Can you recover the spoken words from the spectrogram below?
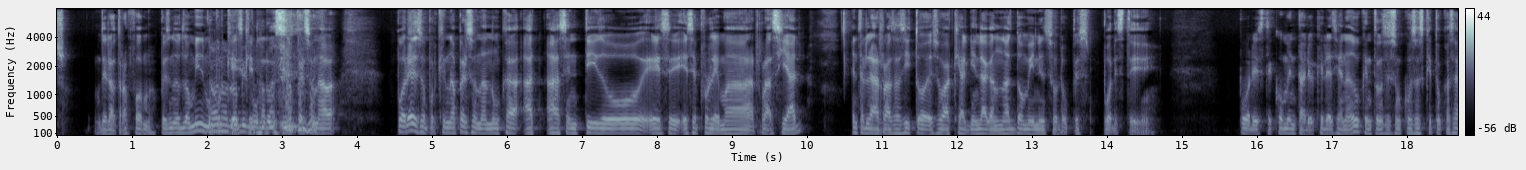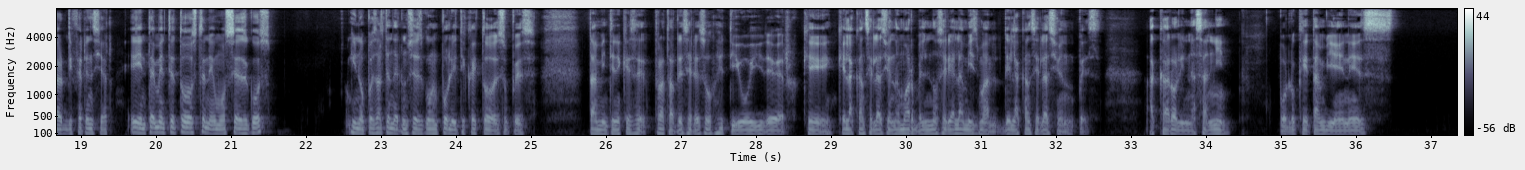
de la otra forma? Pues no es lo mismo, porque es, que una persona... Por eso, porque una persona nunca ha, sentido ese, ese, problema racial entre las razas y todo eso a que alguien le hagan un abdomen solo pues por este por este comentario que le hacían a Duque. Entonces son cosas que toca saber diferenciar. Evidentemente todos tenemos sesgos y no pues al tener un sesgo en política y todo eso pues también tiene que ser, tratar de ser ese objetivo y de ver que, que la cancelación a Marvel no sería la misma de la cancelación pues a Carolina Sanín. Por lo que también es.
